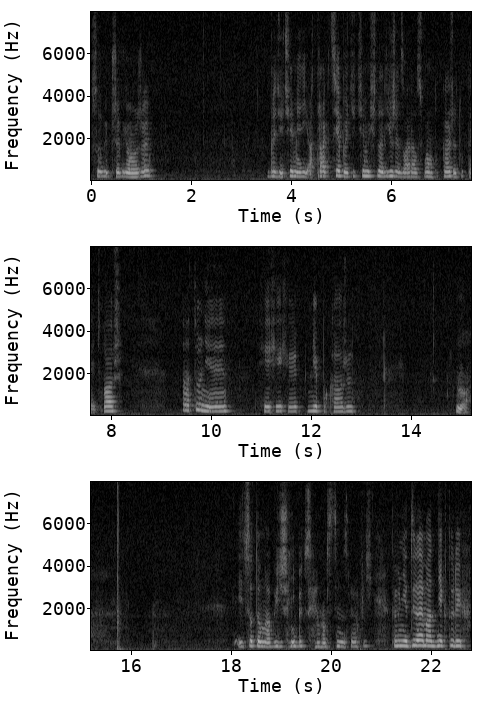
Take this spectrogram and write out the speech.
Sobie przewiążę. Będziecie mieli atrakcję, będziecie myśleli, że zaraz Wam pokażę tutaj twarz. A to nie. He, he, he, nie pokażę. No. I co to ma być, że niby co ja mam z tym zrobić? Pewnie dylemat niektórych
